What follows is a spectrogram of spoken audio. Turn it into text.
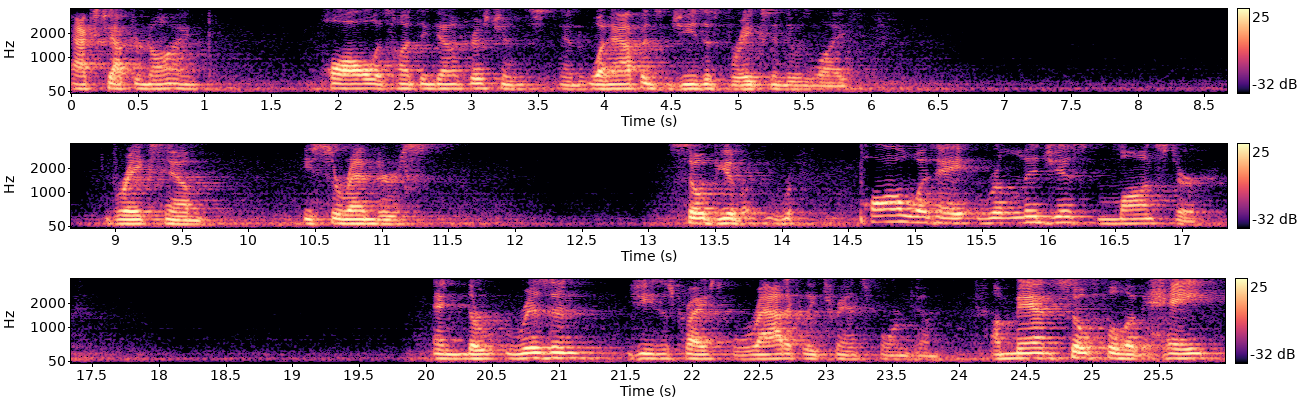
Acts chapter 9. Paul is hunting down Christians, and what happens? Jesus breaks into his life, breaks him, he surrenders. So beautiful. Paul was a religious monster. And the risen Jesus Christ radically transformed him. A man so full of hate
